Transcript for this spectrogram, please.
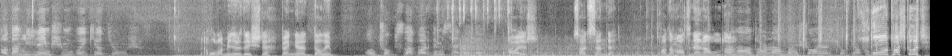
Adam hileymiş yumrukla iki atıyormuş. Ya olabilir de işte. Ben gene dalayım. Oğlum çok bir silah var değil mi sende de? Hayır. Sadece sende. Adam altın elma buldu. Ana dur lan ben şu ayarı çok yaptım. Oo taş kılıç.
